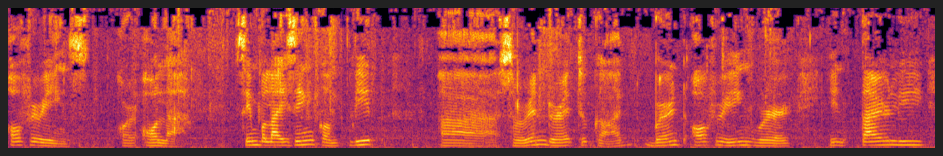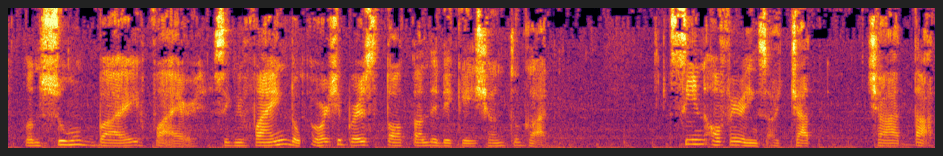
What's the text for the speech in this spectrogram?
offerings or ola, symbolizing complete uh, surrender to God. Burnt offering were entirely consumed by fire, signifying the worshipper's total dedication to God. Sin offerings are chat, chatat.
